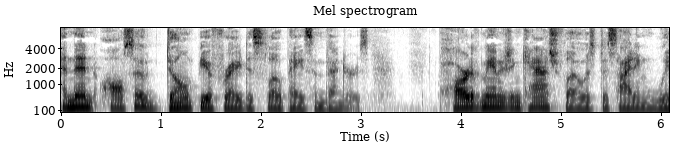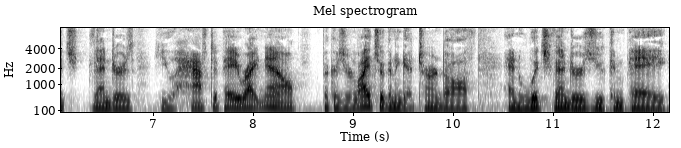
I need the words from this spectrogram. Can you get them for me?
And then also don't be afraid to slow pay some vendors. Part of managing cash flow is deciding which vendors you have to pay right now because your lights are going to get turned off and which vendors you can pay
